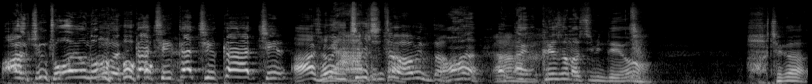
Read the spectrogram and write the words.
아 지금 좋아요 너무 좋아요. 까칠 까칠 까칠. 아, 저는 야, 이 친구 진짜 마음에 든다. 아, 아, 아, 그래서 말씀인데요. 아, 제가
